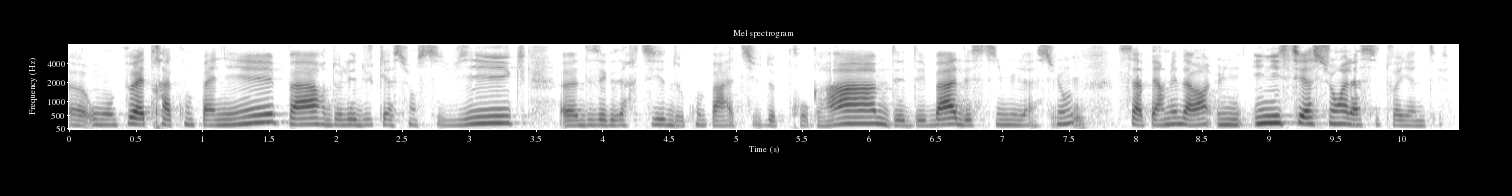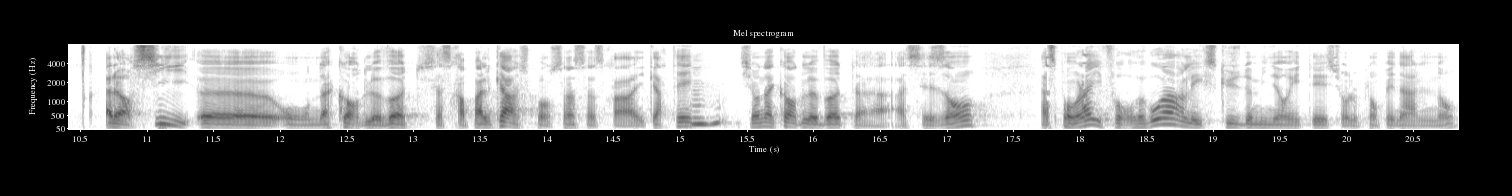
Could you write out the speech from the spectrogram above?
euh, où on peut être accompagné par de l'éducation civique, euh, des exercices de comparatif de programmes, des débats, des simulations. Mhm. Ça permet d'avoir une initiation à la citoyenneté. Alors, si euh, on accorde le vote, ça ne sera pas le cas, je pense, hein, ça sera écarté. Mhm. Si on accorde le vote à, à 16 ans, à ce moment-là, il faut revoir l'excuse de minorité sur le plan pénal, non?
